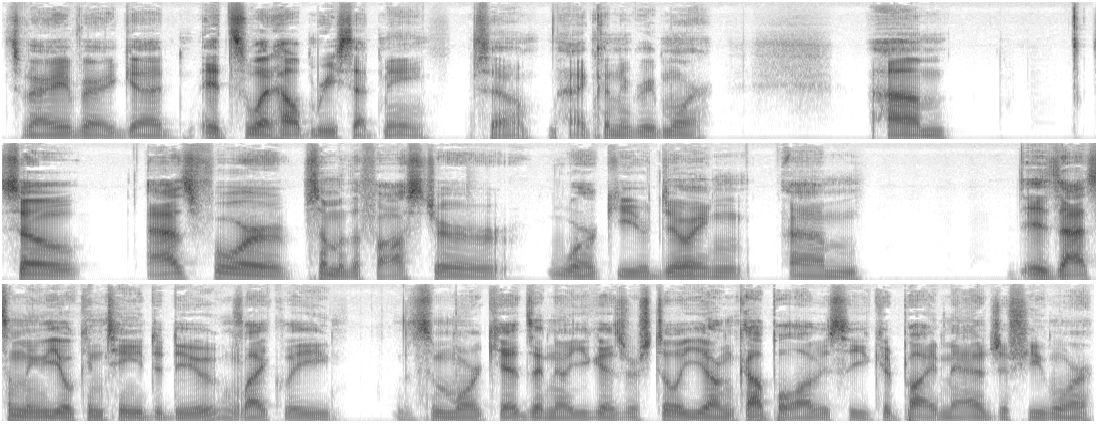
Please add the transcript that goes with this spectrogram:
it's very, very good. It's what helped reset me. So I couldn't agree more. Um so as for some of the foster work you're doing, um, is that something that you'll continue to do? Likely some more kids. I know you guys are still a young couple. Obviously, you could probably manage a few more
